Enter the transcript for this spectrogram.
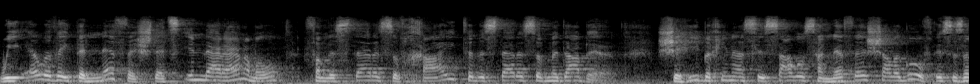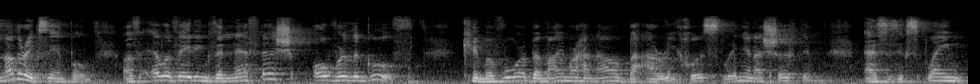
we elevate the nefesh that's in that animal from the status of chai to the status of medaber. Shehi bechinas sisalos hanefesh shalaguf. This is another example of elevating the nefesh over the guf. Kimavur b'maimar hanal ba'arichus linyan ashirtim, as is explained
